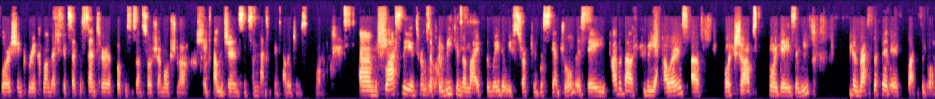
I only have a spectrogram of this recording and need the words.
flourishing curriculum that sits at the center, that focuses on social emotional intelligence and semantic intelligence. Um, lastly, in terms of the week in the life, the way that we've structured the schedule is they have about three hours of workshops, four days a week. The rest of it is flexible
